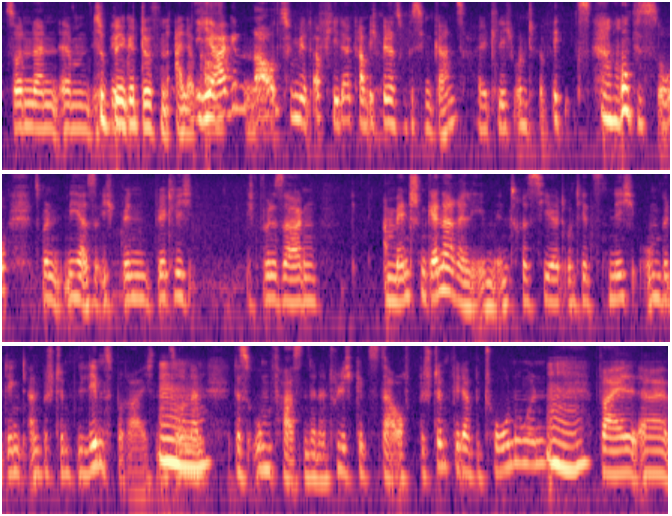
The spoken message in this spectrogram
sondern ähm, zu Birgit dürfen alle kommen. Ja, genau, zu mir darf jeder kommen. Ich bin da so ein bisschen ganzheitlich unterwegs. Mhm. Um so, nee, also ich bin wirklich, ich würde sagen, am Menschen generell eben interessiert und jetzt nicht unbedingt an bestimmten Lebensbereichen, mhm. sondern das Umfassende. Natürlich gibt es da auch bestimmt wieder Betonungen, mhm. weil äh,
